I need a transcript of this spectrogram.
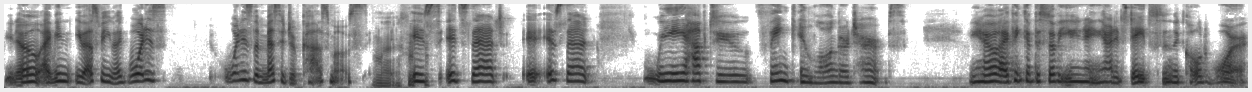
You know, I mean, you ask me like what is what is the message of cosmos? Right. is it's that is that we have to think in longer terms. You know, I think of the Soviet Union and the United States in the Cold War.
